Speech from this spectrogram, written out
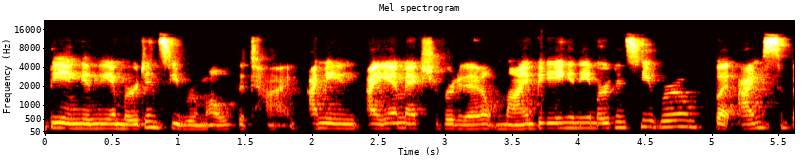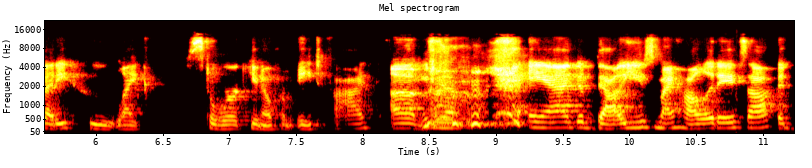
being in the emergency room all the time? I mean, I am extroverted. I don't mind being in the emergency room, but I'm somebody who like to work, you know, from eight to five, um, yeah. and values my holidays off and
